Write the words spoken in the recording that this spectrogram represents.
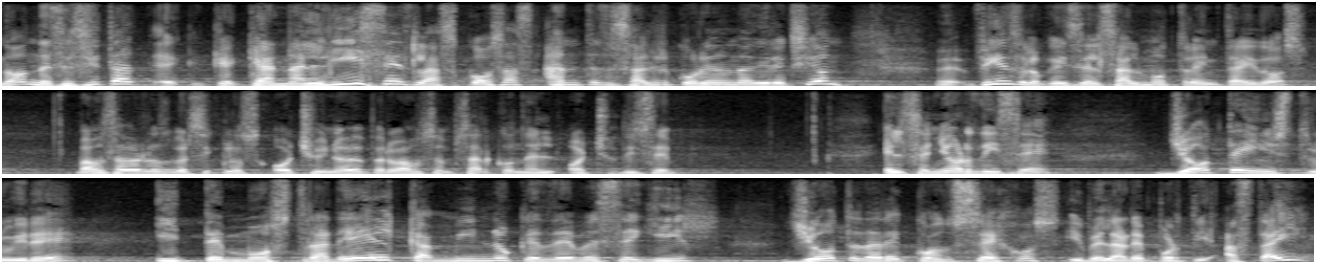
¿No? Necesita eh, que, analices las cosas antes de salir corriendo en una dirección. Eh, fíjense lo que dice el Salmo 32. Vamos a ver los versículos 8 y 9, pero vamos a empezar con el 8. Dice, el Señor dice, yo te instruiré y te mostraré el camino que debes seguir, yo te daré consejos y velaré por ti. Hasta ahí,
